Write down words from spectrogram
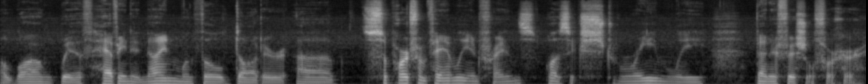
along with having a nine month old daughter. Uh, support from family and friends was extremely beneficial for her.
